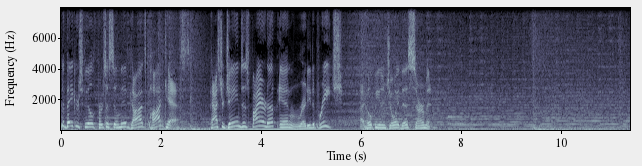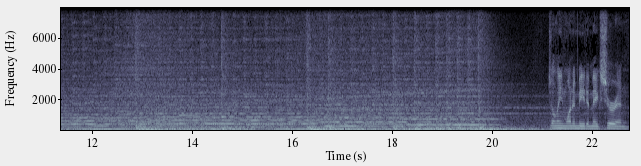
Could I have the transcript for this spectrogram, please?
to Bakersfield First Assembly of God's podcast. Pastor James is fired up and ready to preach. I hope you enjoy this sermon. Jolene wanted me to make sure and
